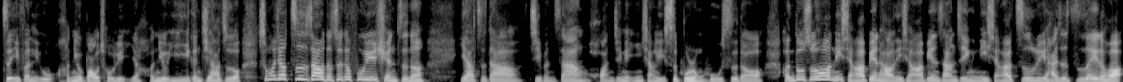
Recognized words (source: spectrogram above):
这一份礼物很有报酬率，也很有意义跟价值哦。什么叫制造的这个富裕圈子呢？要知道，基本上环境的影响力是不容忽视的哦。很多时候，你想要变好，你想要变上进，你想要自律还是之类的话，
